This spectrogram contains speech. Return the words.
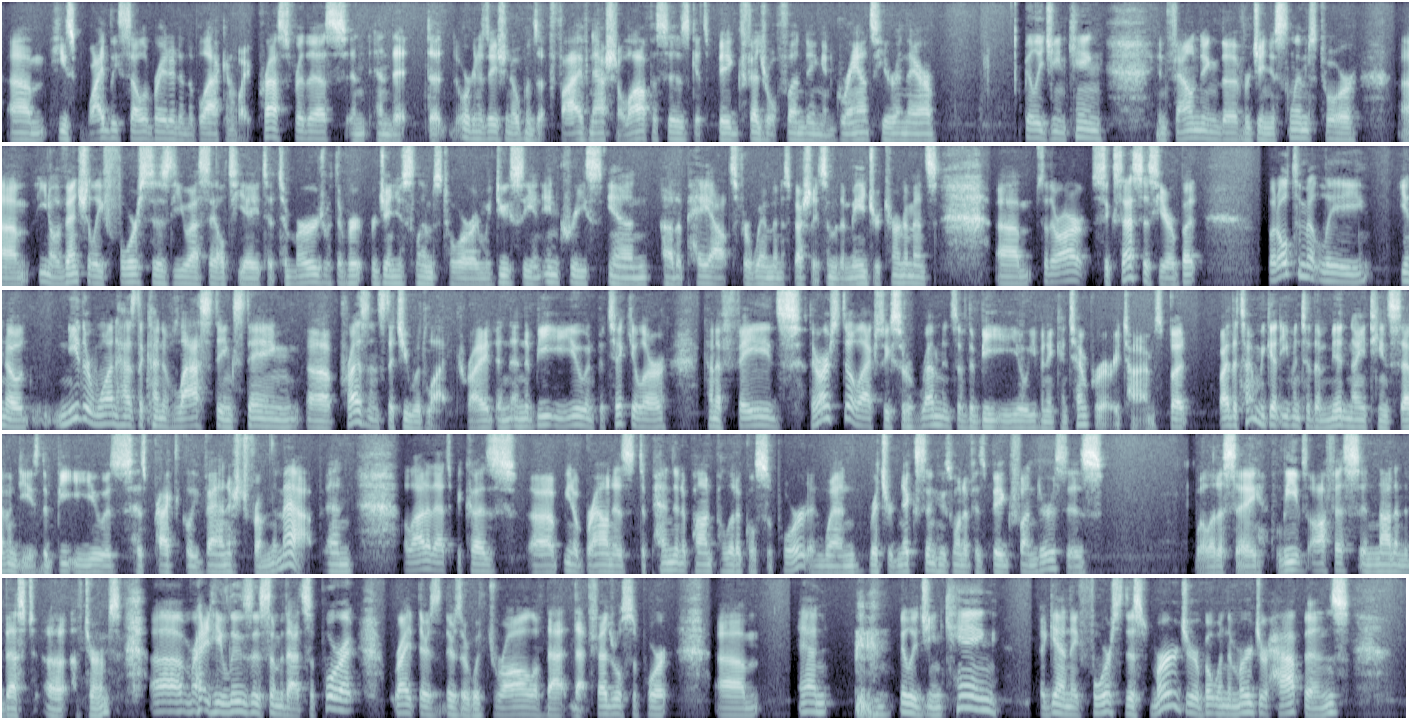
Um, he's widely celebrated in the black and white press for this, and and that the organization opens up five national offices, gets big federal funding and grants here and there. Billie Jean King, in founding the Virginia Slims Tour, um, you know, eventually forces the USLTA to, to merge with the Virginia Slims Tour, and we do see an increase in uh, the payouts for women, especially at some of the major tournaments. Um, so there are successes here, but but ultimately, you know, neither one has the kind of lasting, staying uh, presence that you would like, right? And and the BEU in particular kind of fades. There are still actually sort of remnants of the BEU even in contemporary times, but by the time we get even to the mid 1970s, the BEU is, has practically vanished from the map, and a lot of that's because uh, you know Brown is dependent upon political support, and when Richard Nixon, who's one of his big funders, is well, let us say, leaves office and not in the best uh, of terms, um, right? He loses some of that support, right? There's there's a withdrawal of that that federal support, um, and Billie Jean King, again, they force this merger, but when the merger happens,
